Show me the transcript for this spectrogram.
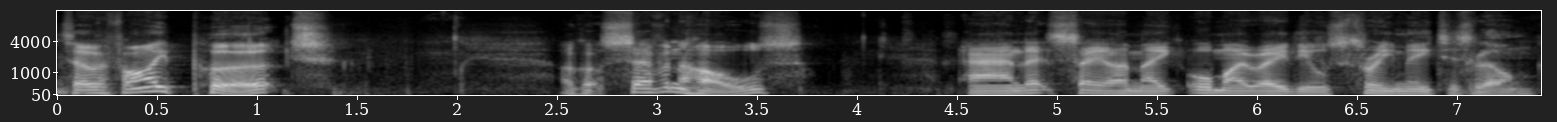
So if I put, I've got seven holes, and let's say I make all my radials three meters long,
